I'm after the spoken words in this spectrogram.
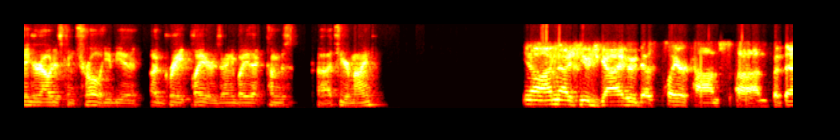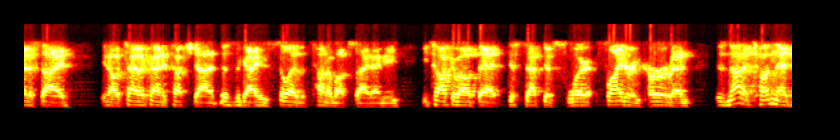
figure out his control, he'd be a, a great player. Is there anybody that comes uh, to your mind? You know, I'm not a huge guy who does player comps, um, but that aside, you know, Tyler kind of touched on it. This is a guy who still has a ton of upside. I mean, you talk about that deceptive slider and curve, and there's not a ton that's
